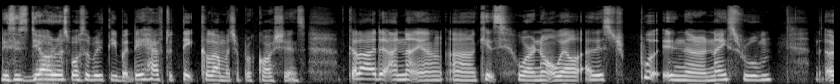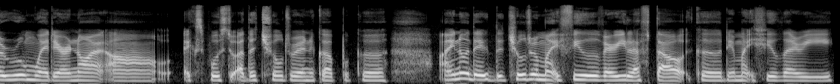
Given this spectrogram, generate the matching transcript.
this is their responsibility but they have to take lah macam precautions. Kalau ada anak yang uh, kids who are not well at least put in a nice room, a room where they are not uh, exposed to other children ke apa ke. I know that the children might feel very left out ke they might feel very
